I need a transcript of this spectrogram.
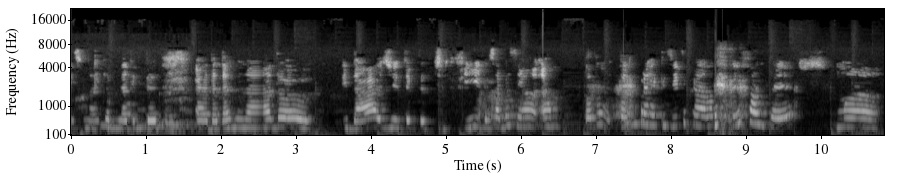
isso, né? Que a mulher tem que ter é, determinada idade, tem que ter filho, sabe assim, é, é um, todo, todo um pré-requisito para ela poder fazer uma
